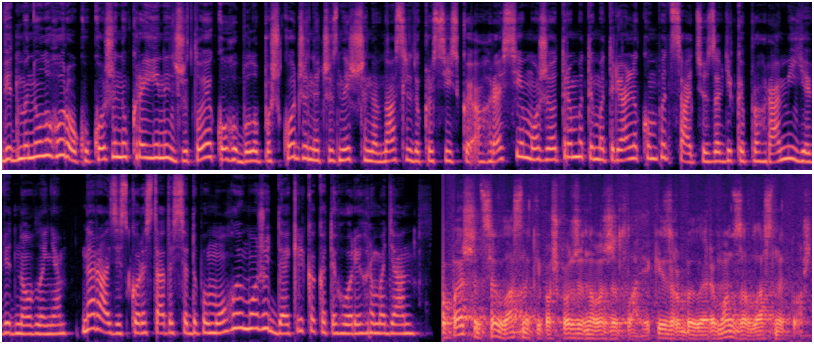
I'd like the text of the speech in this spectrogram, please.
Від минулого року кожен українець, житло якого було пошкоджене чи знищене внаслідок російської агресії, може отримати матеріальну компенсацію завдяки програмі є відновлення. Наразі скористатися допомогою можуть декілька категорій громадян. По-перше, це власники пошкодженого житла, які зробили ремонт за власний кошт.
